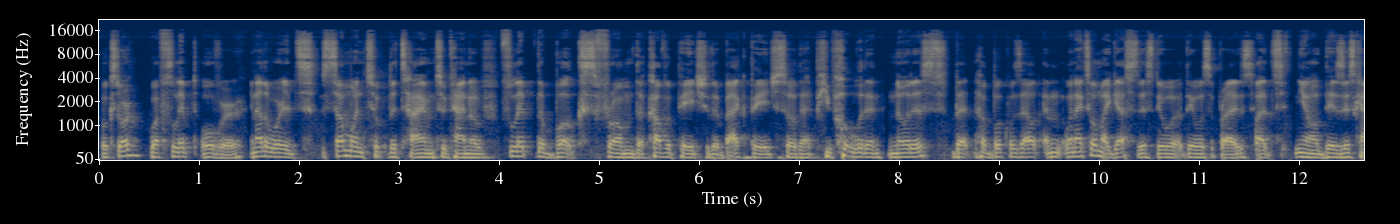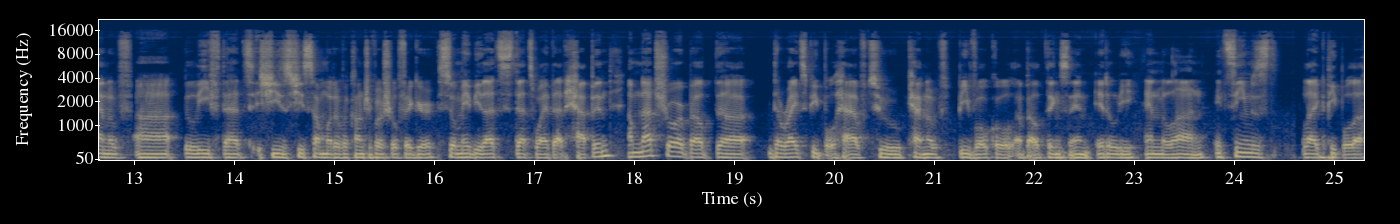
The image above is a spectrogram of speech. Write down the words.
bookstore were flipped over. In other words, someone took the time to kind of flip the books from the cover page to the back page so that people wouldn't notice that her book was out. And when I told my guests this, they were they were surprised. But you know, there's this kind of uh, belief that she's she's somewhat of a controversial figure. So maybe that's that's why that happened. I'm not sure about the the rights people have to kind of be vocal about things in Italy and Milan. It seems like people are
